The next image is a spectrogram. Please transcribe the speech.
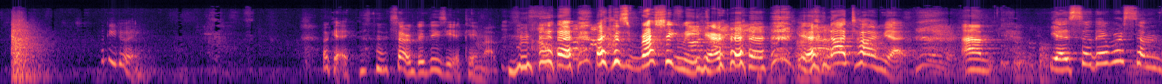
what are you doing? Okay, sorry, Babesia came up. like it's rushing me here. yeah, not time yet. Um, yeah, so there were some,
